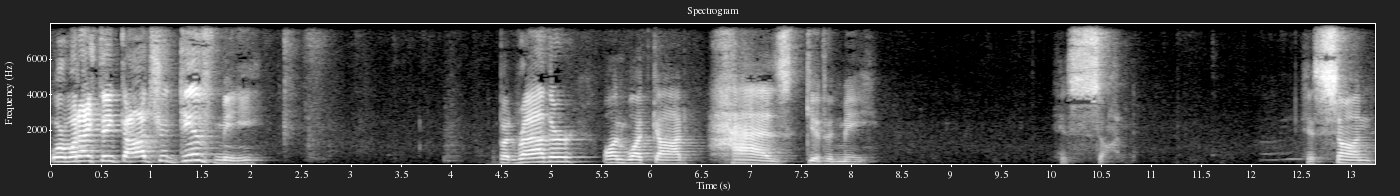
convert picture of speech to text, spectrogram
or what I think God should give me, but rather on what God has given me His Son. His Son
